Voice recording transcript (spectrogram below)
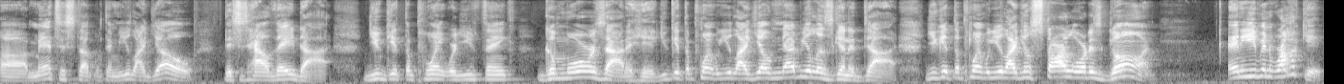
uh, Mantis stuck with them. You like, yo, this is how they die. You get the point where you think Gamora's out of here. You get the point where you like, yo, Nebula's gonna die. You get the point where you like, yo, Star Lord is gone, and even Rocket.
